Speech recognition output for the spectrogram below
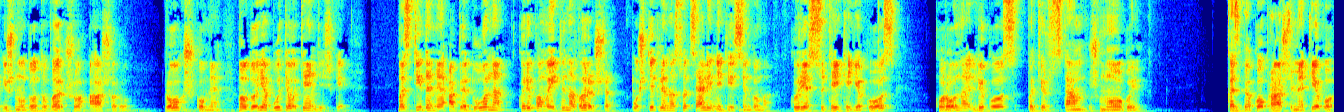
išnaudotų vargšo ašarų. Trokškome maldoje būti autentiški, mąstydami apie duoną, kuri pamaitina vargšą, užtikrina socialinį teisingumą, kuris suteikia jėgos korona lygos pakirstam žmogui. Kas be ko prašome tėvo,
